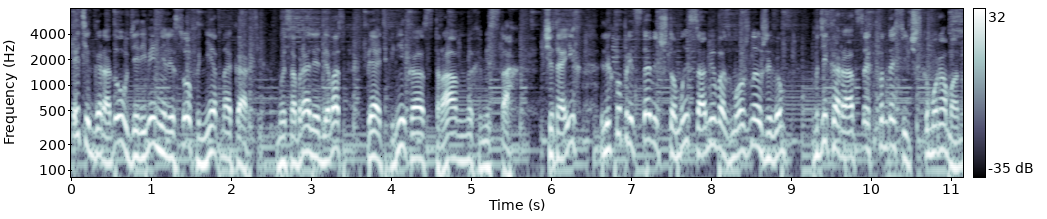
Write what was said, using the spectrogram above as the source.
Этих городов, деревень и лесов нет на карте. Мы собрали для вас пять книг о странных местах. Читая их, легко представить, что мы сами, возможно, живем в декорациях к фантастическому роману.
